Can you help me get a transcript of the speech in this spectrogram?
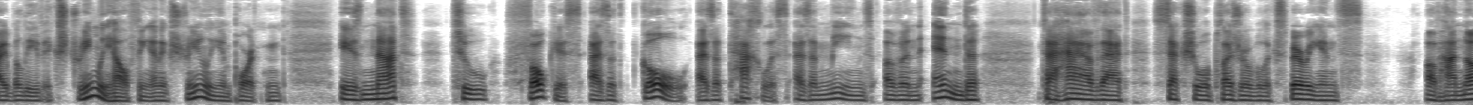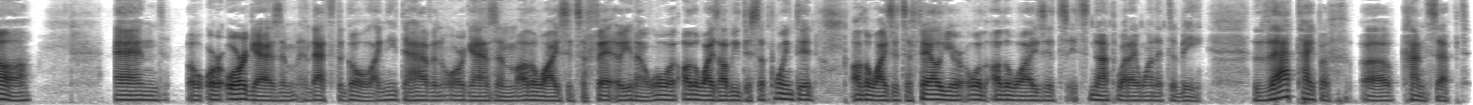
I believe, extremely healthy and extremely important, is not to focus as a goal, as a tachlis, as a means of an end to have that sexual pleasurable experience of hana and or, or, orgasm, and that's the goal. I need to have an orgasm, otherwise it's a fa- you know, or otherwise I'll be disappointed. Otherwise it's a failure, or otherwise it's it's not what I want it to be. That type of uh, concept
